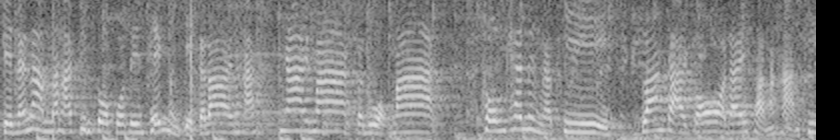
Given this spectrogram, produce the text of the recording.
เก๋แนะนำนะคะกินตัวโปรตีนเชคเหมือนเก๋ก็ได้นะคะ ง่ายมากสะดวกมากชงแค่ 1 นาที ร่างกายก็ได้สารอาหารที่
